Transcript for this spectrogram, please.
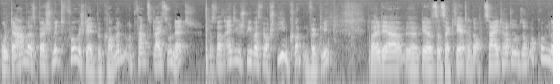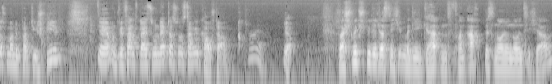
Und da haben wir es bei Schmidt vorgestellt bekommen und fanden es gleich so nett. Das war das einzige Spiel, was wir auch spielen konnten, wirklich. Weil der, äh, der uns das erklärt hat, auch Zeit hatte und sagt, oh komm, lass mal eine Partie spielen. Äh, Und wir fanden es gleich so nett, dass wir es dann gekauft haben. Ah, ja. Ja. War Schmidt-Spiele das nicht immer, die hatten von 8 bis 99 Jahre?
